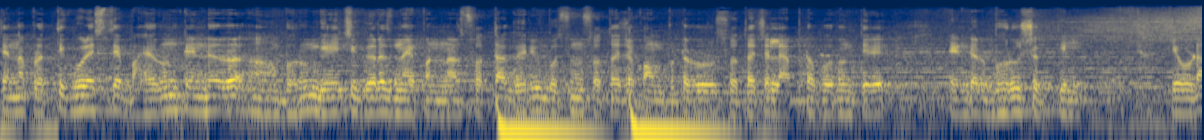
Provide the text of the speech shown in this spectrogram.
त्यांना प्रत्येक वेळेस ते बाहेरून टेंडर भरून घ्यायची गरज नाही पडणार. स्वतः घरी बसून स्वतःच्या कॉम्प्युटरवर स्वतःच्या लॅपटॉपवरून ते टेंडर भरू शकतील. एवढा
